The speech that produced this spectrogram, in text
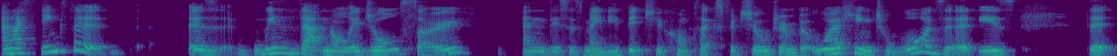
and I think that as with that knowledge also, and this is maybe a bit too complex for children, but working towards it is that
